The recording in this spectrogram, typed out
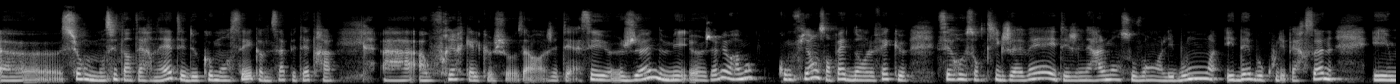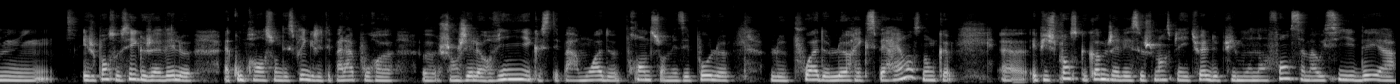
Euh, sur mon site internet et de commencer comme ça peut-être à, offrir quelque chose. Alors j'étais assez jeune mais j'avais vraiment confiance en fait dans le fait que ces ressentis que j'avais étaient généralement souvent les bons, aidaient beaucoup les personnes et, hum, et je pense aussi que j'avais la compréhension d'esprit que j'étais pas là pour euh, euh, changer leur vie et que c'était pas à moi de prendre sur mes épaules le, poids de leur expérience. Donc euh, et puis je pense que comme j'avais ce chemin spirituel depuis mon enfance, ça m'a aussi aidé à,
